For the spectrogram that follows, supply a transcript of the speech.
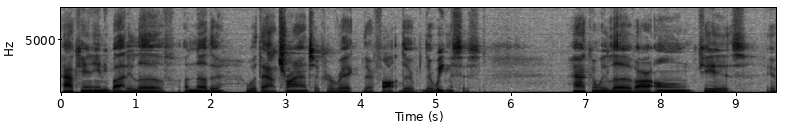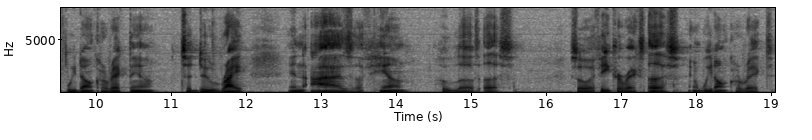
How can anybody love another without trying to correct their fault, their their weaknesses? How can we love our own kids if we don't correct them to do right in the eyes of Him who loves us? So if He corrects us and we don't correct,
